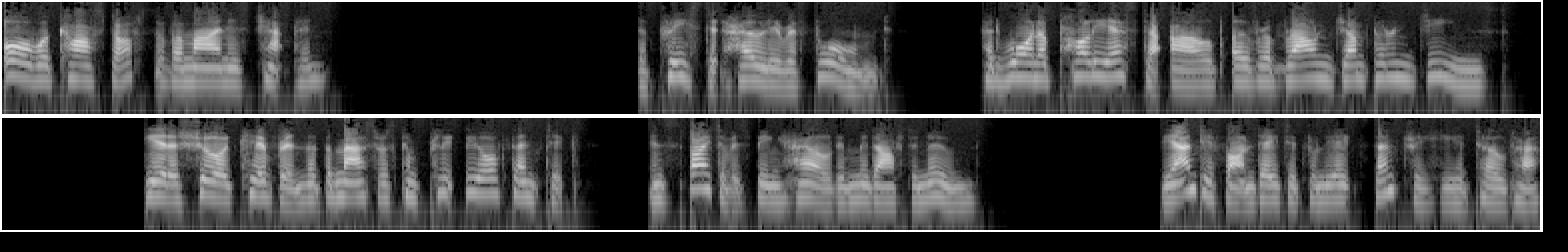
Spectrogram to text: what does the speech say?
or were cast-offs of Imeyne's chaplain. The priest at Holy Reformed had worn a polyester alb over a brown jumper and jeans. He had assured Kivrin that the Mass was completely authentic, in spite of its being held in mid-afternoon. The antiphon dated from the eighth century, he had told her,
